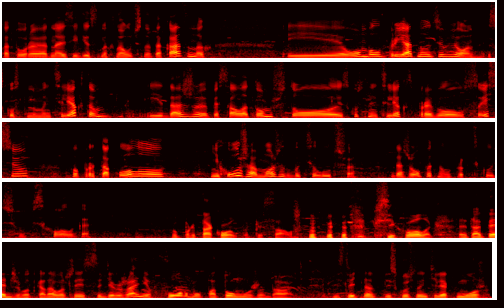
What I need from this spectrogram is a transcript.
которая одна из единственных научно доказанных. И он был приятно удивлен искусственным интеллектом и даже писал о том, что искусственный интеллект провел сессию по протоколу не хуже, а может быть и лучше даже опытного практикующего психолога. Ну, протокол-то писал психолог. Это опять же, вот когда вас есть содержание, форму потом уже давать. Действительно, искусственный интеллект может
